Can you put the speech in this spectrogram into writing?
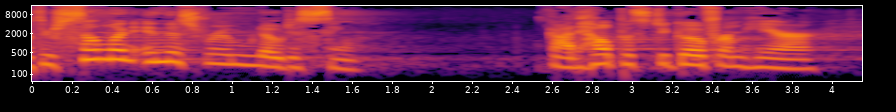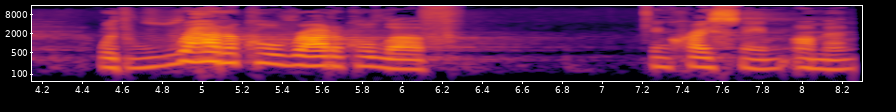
or through someone in this room noticing. God, help us to go from here with radical, radical love. In Christ's name, amen.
